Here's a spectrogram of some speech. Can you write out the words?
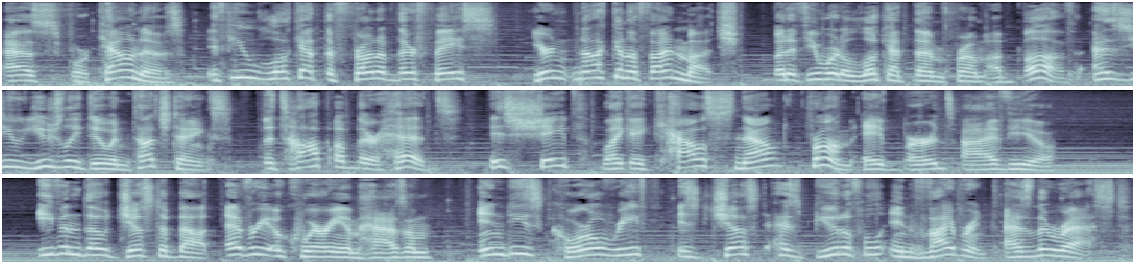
As for cow nose, if you look at the front of their face, you're not gonna find much. But if you were to look at them from above, as you usually do in touch tanks, the top of their heads is shaped like a cow's snout from a bird's eye view. Even though just about every aquarium has them, Indy's coral reef is just as beautiful and vibrant as the rest.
